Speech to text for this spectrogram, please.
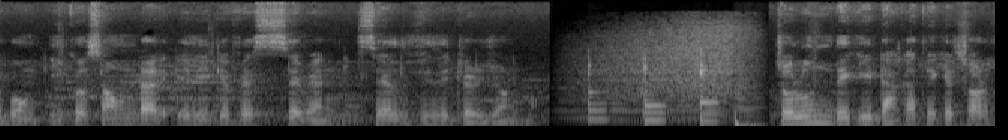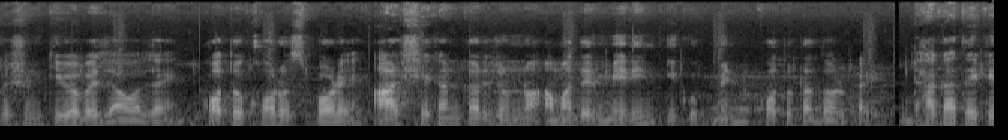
এবং ইকো সাউন্ডার এলিটেফএস সেভেন সেলফ ভিজিটের জন্য। চলুন দেখি ঢাকা থেকে চরফ্যাশন কীভাবে যাওয়া যায়, কত খরচ পড়ে, আর সেখানকার জন্য আমাদের মেরিন ইকুইপমেন্ট কতটা দরকারি। ঢাকা থেকে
